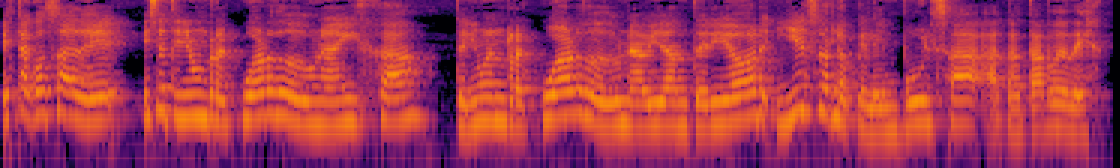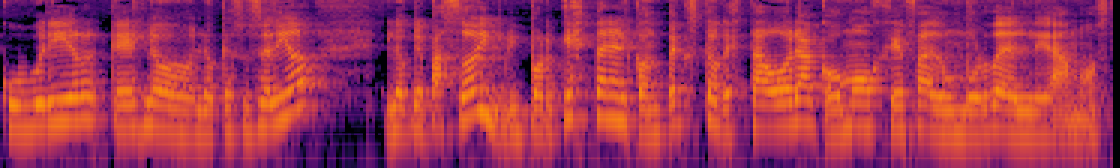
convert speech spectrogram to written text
Esta cosa de ella tenía un recuerdo de una hija, tenía un recuerdo de una vida anterior y eso es lo que le impulsa a tratar de descubrir qué es lo, que sucedió, lo que pasó y, y, por qué está en el contexto que está ahora como jefa de un burdel, digamos.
